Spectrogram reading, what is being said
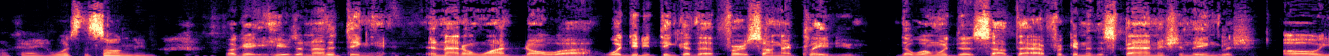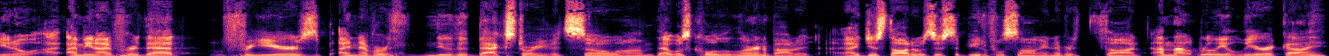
Okay, what's the song name? Okay, here's another thing, and I don't want no. Uh, what did you think of the first song I played you? The one with the South African and the Spanish and the English. Oh, you know, I, I mean, I've heard that for years. I never knew the backstory of it, so um, that was cool to learn about it. I just thought it was just a beautiful song. I never thought I'm not really a lyric guy.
